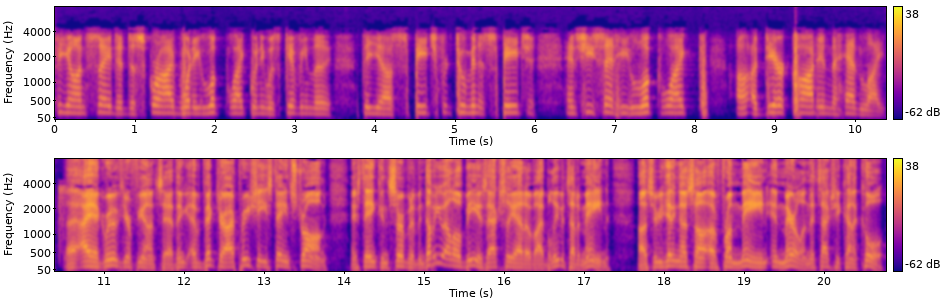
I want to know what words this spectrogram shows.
fiance to describe what he looked like when he was giving the the uh, speech for two minute speech, and she said he looked like uh, a deer caught in the headlights. I I agree with your fiance. I think, uh, Victor, I appreciate you staying strong and staying conservative. And WLOB is actually out of, I believe it's out of Maine. Uh, so you're getting us uh, from Maine in Maryland. That's actually kind of cool.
